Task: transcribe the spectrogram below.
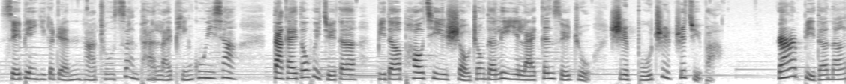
随便一个人拿出算盘来评估一下，大概都会觉得彼得抛弃手中的利益来跟随主是不智之举吧。然而，彼得能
